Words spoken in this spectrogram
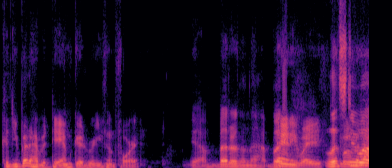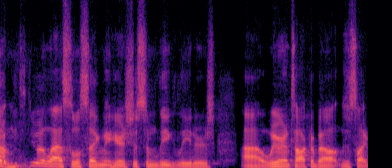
because you better have a damn good reason for it. Yeah, better than that. But anyways, let's do a on. let's do a last little segment here. It's just some league leaders. Uh, we're going to talk about just like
